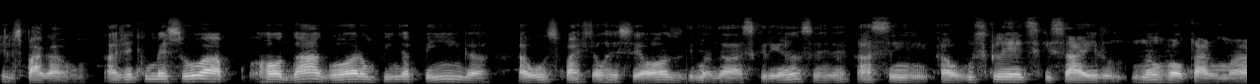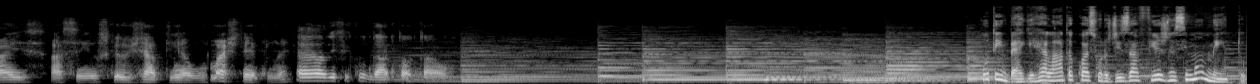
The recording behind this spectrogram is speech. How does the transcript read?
eles pagavam a gente começou a rodar agora um pinga-pinga. Alguns pais estão receosos de mandar as crianças, né? Assim, os clientes que saíram não voltaram mais. Assim, os que eu já tinha mais tempo, né? É uma dificuldade total. Gutenberg relata quais foram os desafios nesse momento.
